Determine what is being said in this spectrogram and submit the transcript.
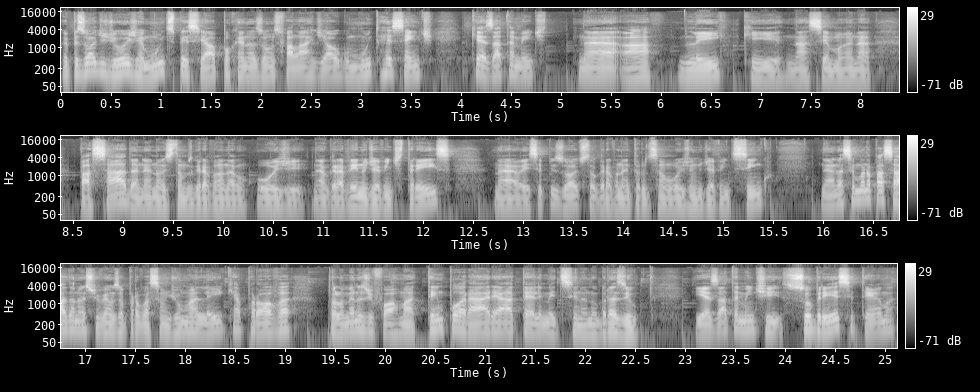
O episódio de hoje é muito especial porque nós vamos falar de algo muito recente, que é exatamente né, a lei que na semana passada, né, nós estamos gravando hoje, né, eu gravei no dia 23, né, esse episódio, estou gravando a introdução hoje no dia 25. Né, na semana passada nós tivemos a aprovação de uma lei que aprova, pelo menos de forma temporária, a telemedicina no Brasil. E é exatamente sobre esse tema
